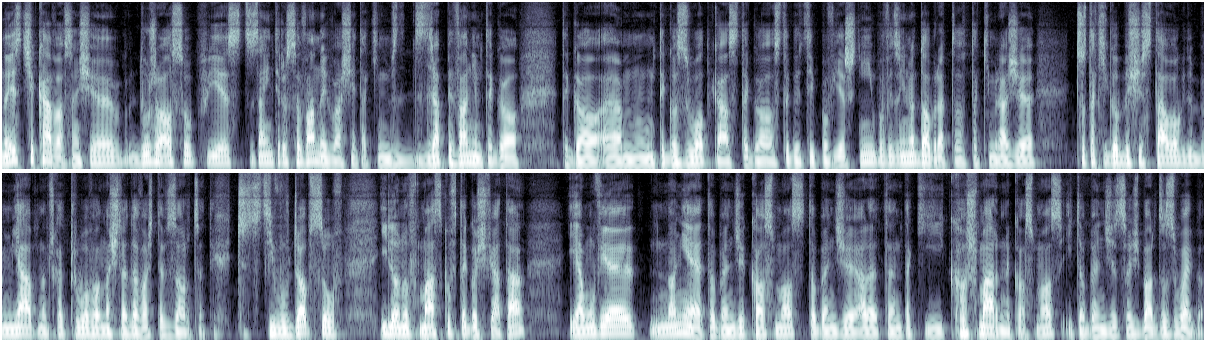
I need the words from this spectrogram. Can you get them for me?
no jest ciekawa, w sensie dużo osób jest zainteresowanych właśnie takim zdrapywaniem tego, tego, um, tego złotka z, tego, z tego, tej powierzchni i powiedzenie, no dobra, to w takim razie co takiego by się stało, gdybym ja na przykład próbował naśladować te wzorce tych Steve'ów Jobsów, Elonów Musków tego świata. I ja mówię, no nie, to będzie kosmos, to będzie, ale ten taki koszmarny kosmos i to będzie coś bardzo złego.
